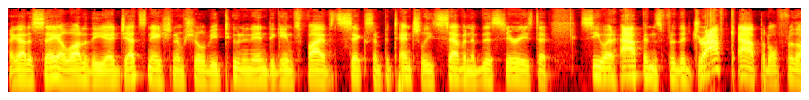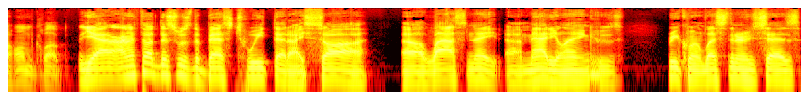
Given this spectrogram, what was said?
I got to say, a lot of the uh, Jets Nation, I'm sure, will be tuning in to games five, six, and potentially seven of this series to see what happens for the draft capital for the home club. Yeah, and I thought this was the best tweet that I saw uh, last night. Uh, Maddie Lang, who's frequent listener, who says,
